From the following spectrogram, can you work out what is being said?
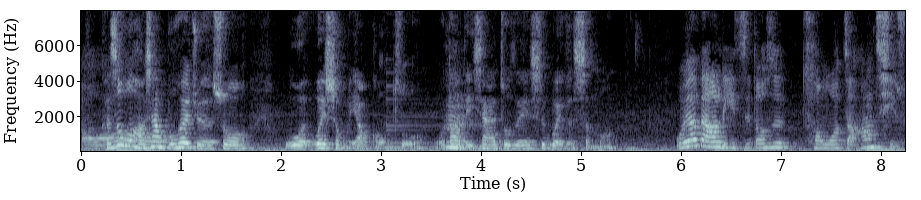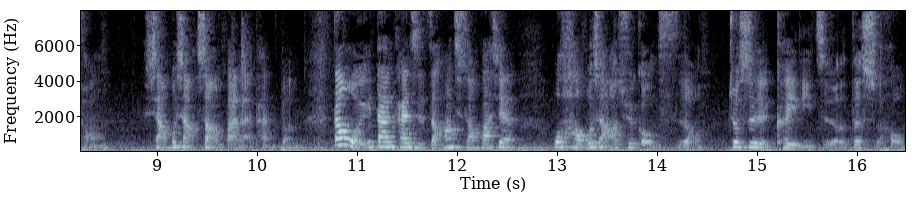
哦、嗯。可是我好像不会觉得说，我为什么要工作？我到底现在做这件事为了什么？嗯、我要不要离职？都是从我早上起床。想不想上班来判断。当我一旦开始早上起床发现我好不想要去公司哦，就是可以离职了的时候，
